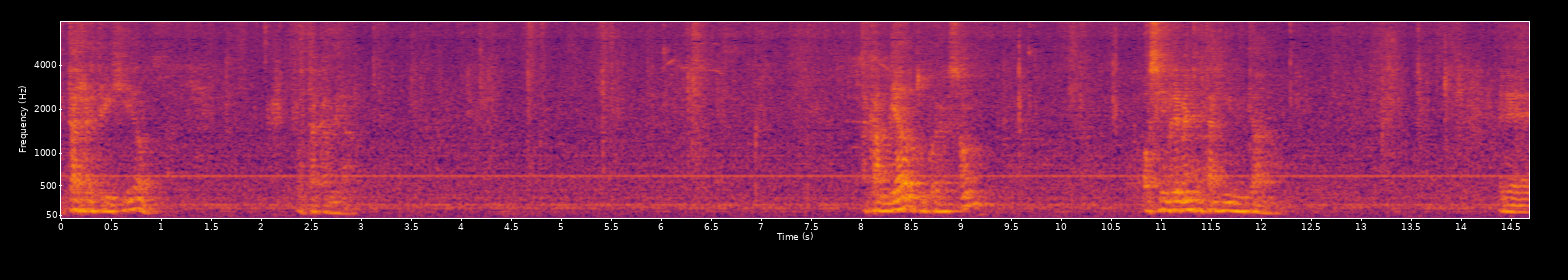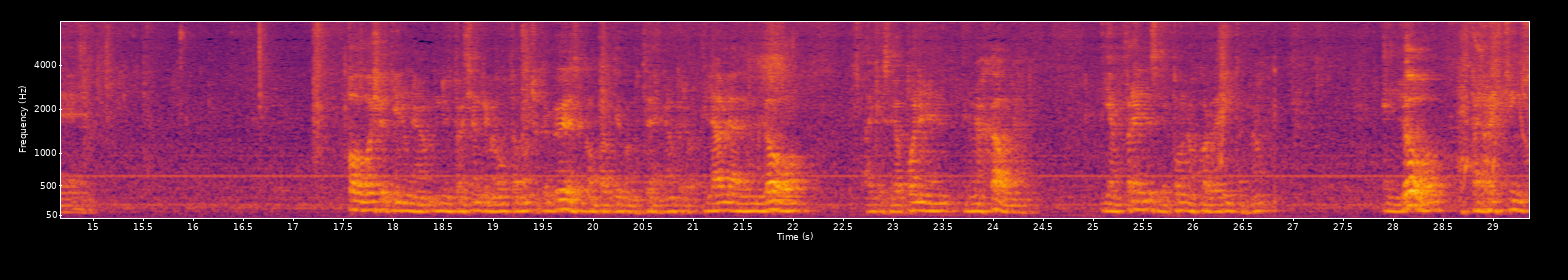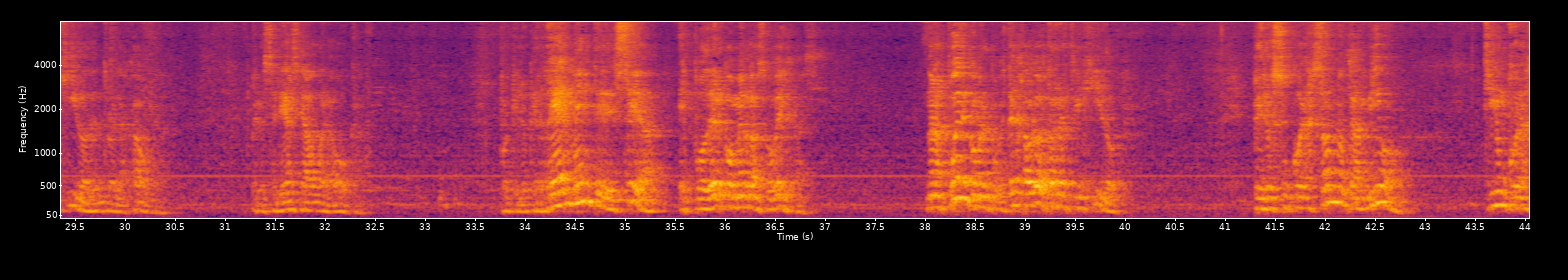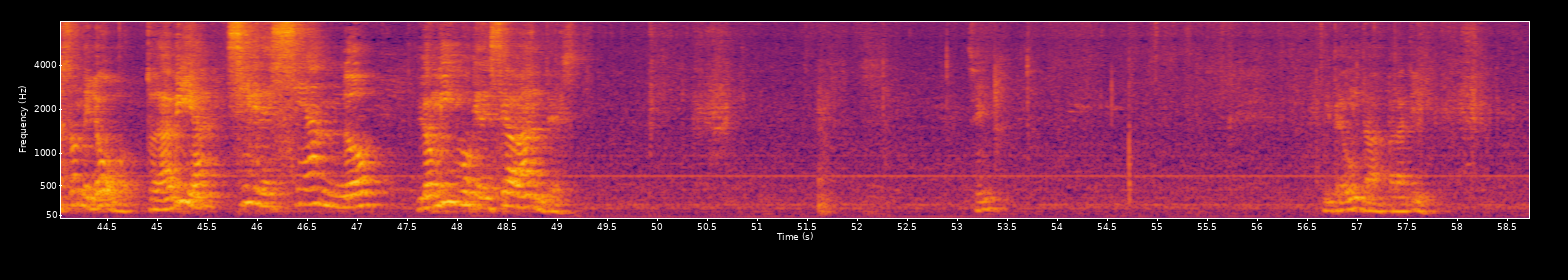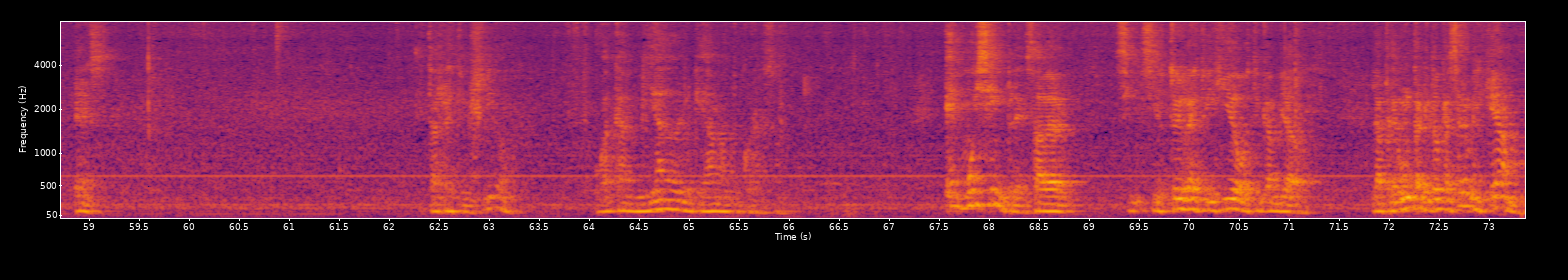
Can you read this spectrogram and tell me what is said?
¿estás restringido o estás cambiado? ¿Ha cambiado tu corazón? ¿O simplemente estás limitado? Eh, Paul Boyer tiene una, ilustración que me gusta mucho, que que se compartió con ustedes, ¿no? pero él habla de un lobo al que se lo ponen en, una jaula y enfrente se le ponen unos corderitos. ¿no? El lobo está restringido dentro de la jaula, pero se le hace agua a la boca. Porque lo que realmente desea es poder comer las ovejas. No las puede comer porque está enjaulado, está restringido. Pero su corazón no cambió. Tiene un corazón de lobo. Todavía sigue deseando lo mismo que deseaba antes. ¿Sí? Mi pregunta para ti es, ¿estás restringido o ha cambiado lo que ama tu corazón? Es muy simple saber si, estoy restringido o estoy cambiado. La pregunta que tengo que hacerme es ¿qué amo?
